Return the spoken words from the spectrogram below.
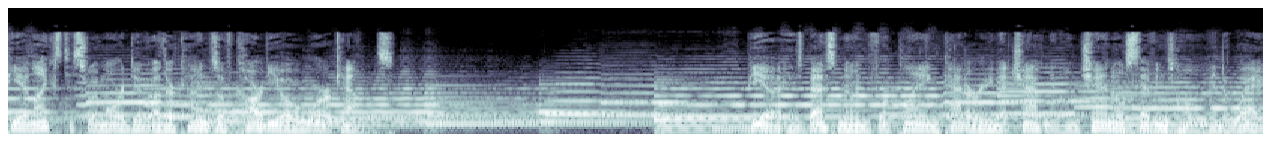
Pia likes to swim or do other kinds of cardio workouts. Pia is best known for playing Katarina Chapman on Channel 7's Home and Away.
